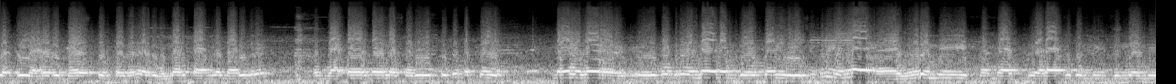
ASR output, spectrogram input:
ಜನರು ಯಾರು ಗ್ಯಾಸ್ ಕೊಡ್ತಾ ಇದ್ದಾರೆ, ಅವ್ರು ಎಲ್ಲರೂ ಪಾಲನೆ ಮಾಡಿದ್ರೆ ನಮ್ಮ ವಾತಾವರಣ ಎಲ್ಲ ಸರಿ ಇರ್ತದೆ. ಮತ್ತೆ ನಾವು ಒಬ್ಬೊಬ್ರು ಎಲ್ಲ ನಮ್ಮ ಜವಾಬ್ದಾರಿ ವಹಿಸಿದ್ರು ಎಲ್ಲ ಊರಲ್ಲಿ, ನಮ್ಮ ರಾಜ್ಯದಲ್ಲಿ, ಜಿಲ್ಲೆಯಲ್ಲಿ,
